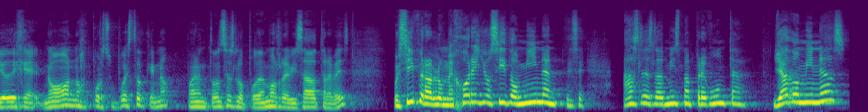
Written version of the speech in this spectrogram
Yo dije, no, no, por supuesto que no. Bueno, entonces lo podemos revisar otra vez. Pues sí, pero a lo mejor ellos sí dominan. Dice, hazles la misma pregunta. ¿Ya dominas?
